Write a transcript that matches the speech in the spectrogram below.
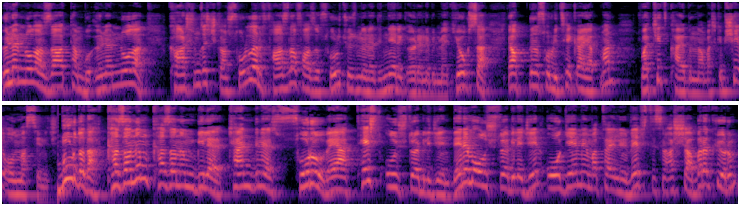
Önemli olan zaten bu. Önemli olan karşımıza çıkan soruları fazla fazla soru çözümlerine dinleyerek öğrenebilmek. Yoksa yaptığın soruyu tekrar yapman vakit kaybından başka bir şey olmaz senin için. Burada da kazanım kazanım bile kendine soru veya test oluşturabileceğin, deneme oluşturabileceğin OGM materyalini web sitesine aşağı bırakıyorum.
